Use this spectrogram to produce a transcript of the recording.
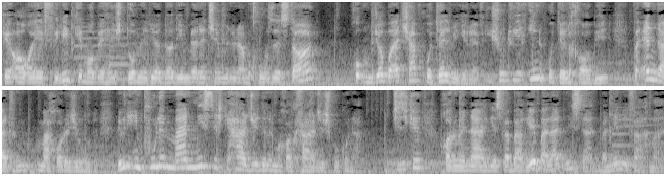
که آقای فیلیپ که ما بهش دو میلیارد دادیم بره چه می‌دونم خوزستان خب اونجا باید شب هتل می‌گرفت. ایشون توی این هتل خوابید و انقدر مخارج هتل ببینید این پول من نیستش که هر جایی دلم می‌خواد خرجش بکنم. چیزی که خانم نرگس و بقیه بلد نیستن و نمی‌فهمن.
